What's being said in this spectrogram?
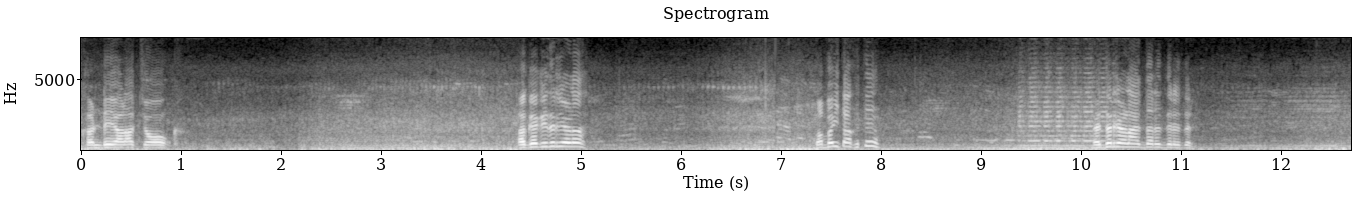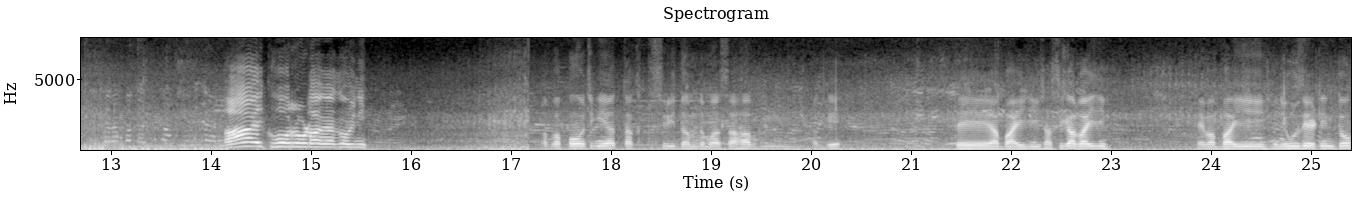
ਖੰਡੇ ਵਾਲਾ ਚੌਕ। ਅੱਗੇ ਕਿੱਧਰ ਜਾਣਾ? ਬਾਬਾ ਜੀ ਤਖਤ। ਇੱਧਰ ਜਾਣਾ ਇੱਧਰ ਇੱਧਰ ਇੱਧਰ। ਆ ਇੱਕ ਹੋਰ ਰੋਡ ਆ ਗਿਆ ਕੋਈ ਨਹੀਂ। ਆਪਾਂ ਪਹੁੰਚ ਗਏ ਆ ਤਖਤ ਸ੍ਰੀ ਦਮਦਮਾ ਸਾਹਿਬ ਅੱਗੇ। ਤੇ ਆ ਬਾਈ ਜੀ, ਸਤਿ ਸ਼੍ਰੀ ਅਕਾਲ ਬਾਈ ਜੀ। ਇਹ ਬਾਬਾ ਜੀ ਨਿਊਜ਼ 18 ਤੋਂ।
